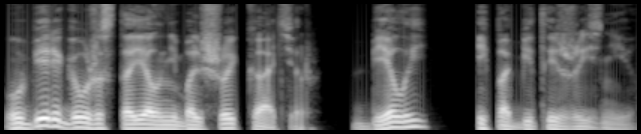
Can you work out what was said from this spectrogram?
У берега уже стоял небольшой катер, белый и побитый жизнью.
